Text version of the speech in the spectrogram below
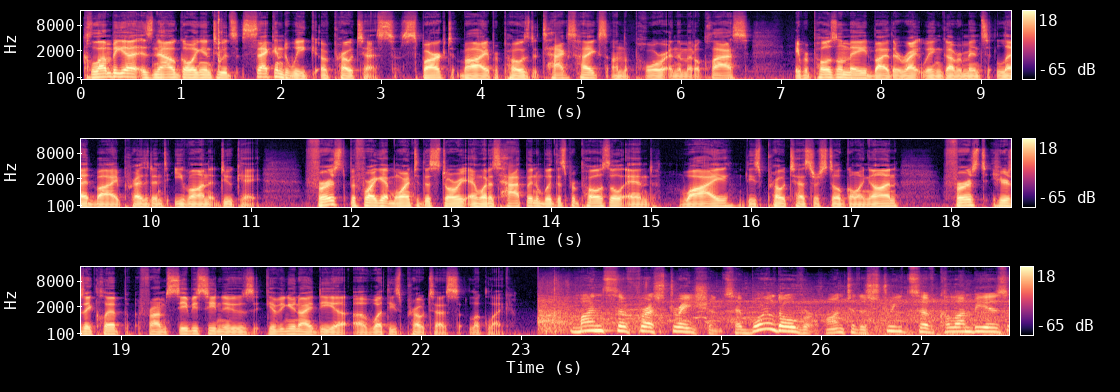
Colombia is now going into its second week of protests, sparked by proposed tax hikes on the poor and the middle class, a proposal made by the right wing government led by President Ivan Duque. First, before I get more into this story and what has happened with this proposal and why these protests are still going on, first, here's a clip from CBC News giving you an idea of what these protests look like. Months of frustrations have boiled over onto the streets of Colombia's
